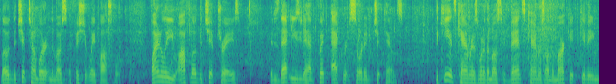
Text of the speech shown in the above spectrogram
load the chip tumbler in the most efficient way possible. Finally, you offload the chip trays. It is that easy to have quick, accurate, sorted chip counts. The Keyence camera is one of the most advanced cameras on the market, giving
